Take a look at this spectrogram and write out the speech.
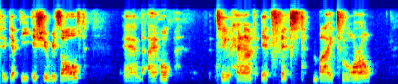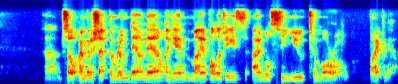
to get the issue resolved. And I hope to have it fixed by tomorrow. Um, so I'm going to shut the room down now. Again, my apologies. I will see you tomorrow. Bye for now.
